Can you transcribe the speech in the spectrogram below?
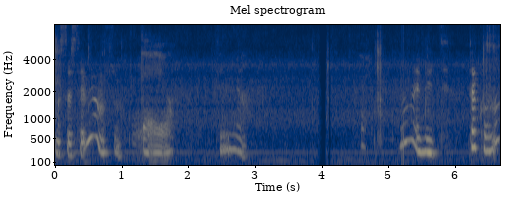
Mısır seviyor musun? Deyim. Seviyor. Ha, evet. Tak onu.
